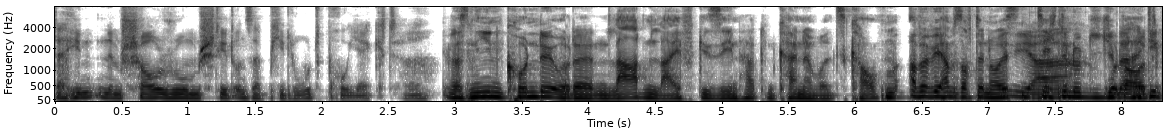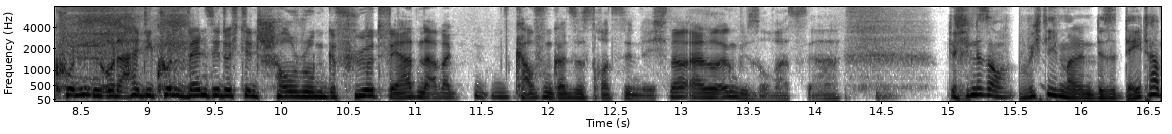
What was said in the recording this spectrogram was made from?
da hinten im Showroom steht unser Pilotprojekt. Ja. Was nie ein Kunde oder ein Laden live gesehen hat und keiner wollte es kaufen. Aber wir haben es auf der neuesten ja, Technologie gebaut. Oder halt die Kunden, oder halt die Kunden, wenn sie durch den Showroom geführt werden, aber kaufen können sie es trotzdem nicht. Ne? Also irgendwie sowas, ja. Ich finde es auch wichtig, mal in diese Data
